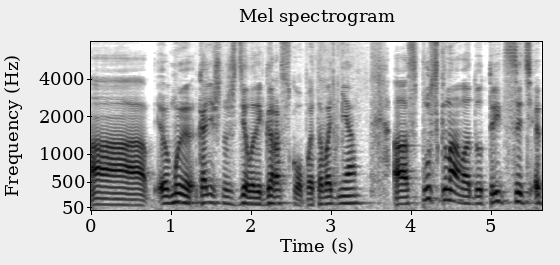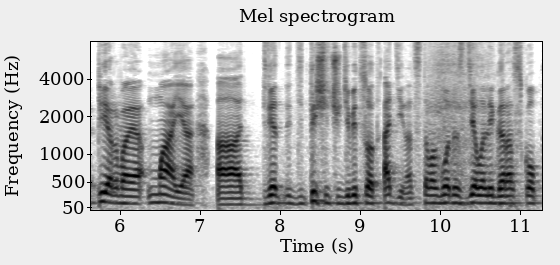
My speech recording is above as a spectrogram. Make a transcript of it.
А, мы, конечно же, сделали гороскоп этого дня. А, спуск на воду 31 мая 1911 года сделали гороскоп.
